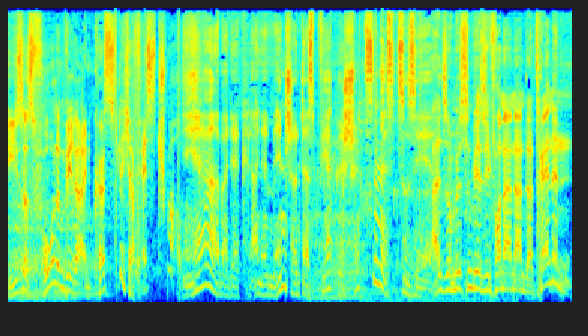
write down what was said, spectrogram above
Dieses Fohlen wäre ein köstlicher Festschmaus. Ja, aber der kleine Mensch und das Pferd beschützen es zu sehr. Also müssen wir sie voneinander trennen.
